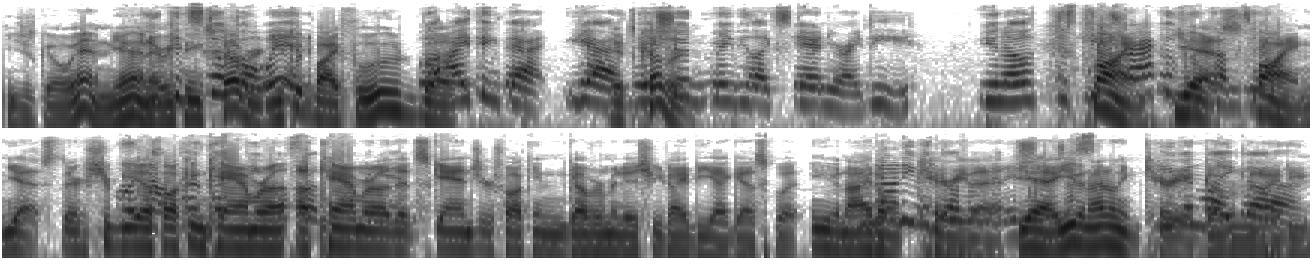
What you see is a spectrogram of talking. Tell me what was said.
You just go in, yeah, and You everything's covered. You could buy food, But, but I think that yeah, It's they covered. should maybe like scan your ID. You know, just keep Fine. track of who Yes. comes in. Fine. Yes. There should be a fucking camera, a camera that scans your fucking government issued ID. I guess, but even I Not don't even carry that. Yeah. Even I don't even carry even a government like, uh, ID.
